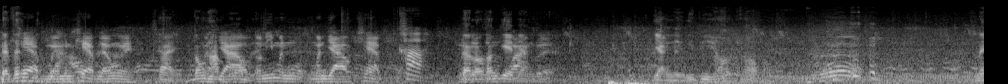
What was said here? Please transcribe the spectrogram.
แต่ถ้าแคบไหมมันแคบแล้วไงใช่ ต้องมันทำยาวเพิ่มตอนนี้มันมันยาวแคบค่ะ แต่เราสังเกตอย่างด้วย อย่างหนึ่งที่พี่ชอบชอบ ใน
